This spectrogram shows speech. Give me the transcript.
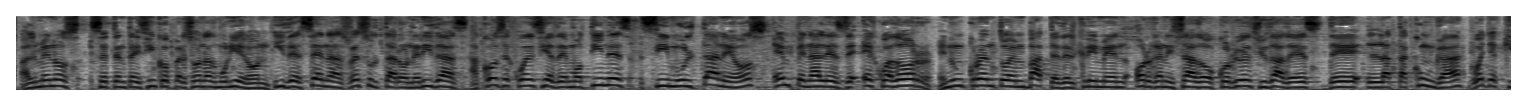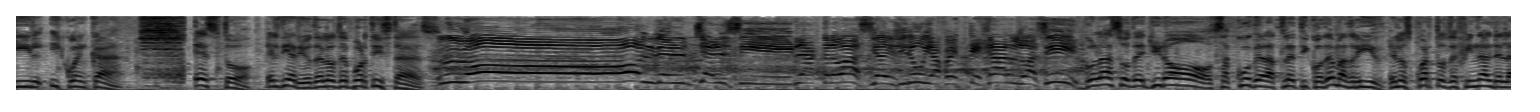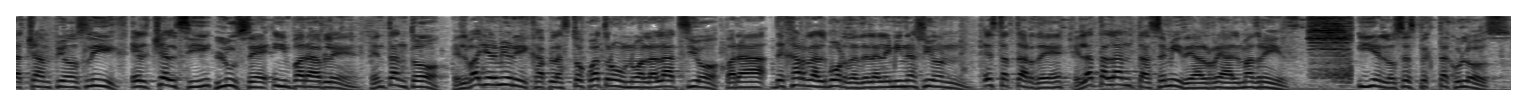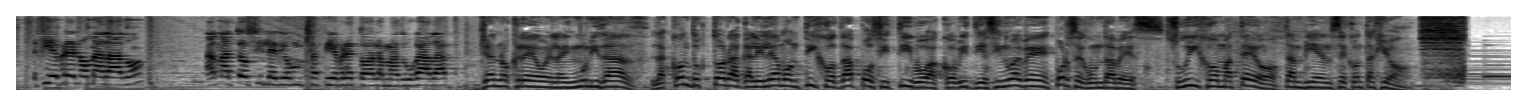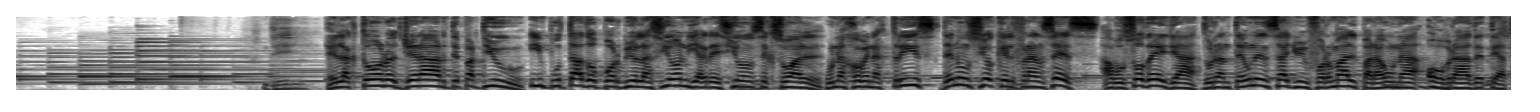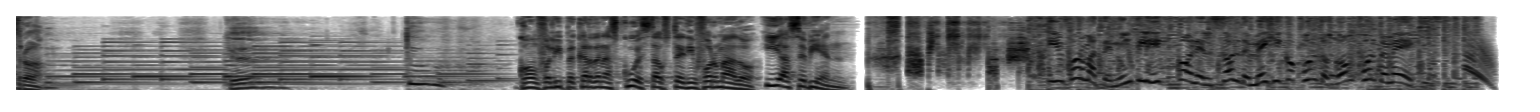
Al menos 75 personas murieron y decenas resultaron heridas a consecuencia de motines simultáneos en penales de Ecuador. En un cruento embate del crimen organizado ocurrió en ciudades de La Tacunga, Guayaquil y Cuenca. Esto, el diario de los deportistas. ¡Gol del Chelsea! De Giroud y a festejarlo así. Golazo de Giroud sacude al Atlético de Madrid en los cuartos de final de la Champions League. El Chelsea luce imparable. En tanto, el Bayern Múnich aplastó 4-1 a la Lazio para dejarla al borde de la eliminación. Esta tarde, el Atalanta se mide al Real Madrid. Y en los espectáculos, Fiebre no me ha dado. A Matosi le dio mucha fiebre toda la madrugada. Ya no creo en la inmunidad. La conductora Galilea Montijo da positivo a COVID-19 por segunda vez. Su hijo Mateo también se contagió. El actor Gerard Depardieu, imputado por violación y agresión sexual. Una joven actriz denunció que el francés abusó de ella durante un ensayo informal para una obra de teatro. que Con Felipe Cárdenas Q está usted informado y hace bien. Infórmate en un clic con elsoldemexico.com.mx.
